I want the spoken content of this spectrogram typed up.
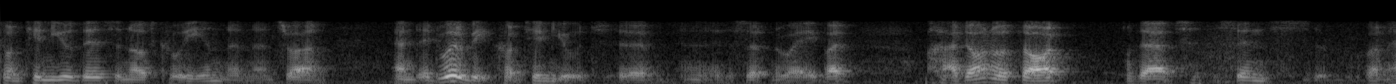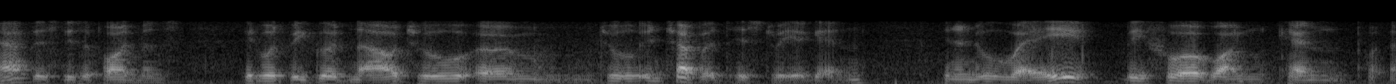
continue this, the North Korean, and, and so on, and it will be continued uh, in a certain way. But Adorno thought that since one had these disappointments, it would be good now to um, to interpret history again in a new way before one can uh,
